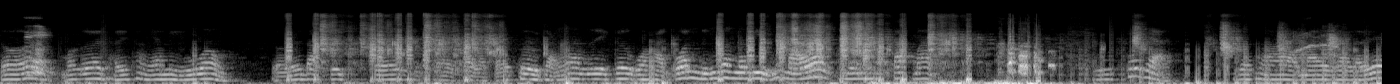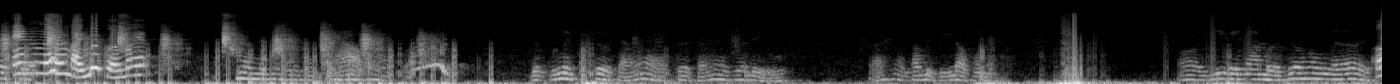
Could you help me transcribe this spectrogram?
Rồi mọi người thấy thằng em mình ngu không? Rồi đặt cái cái cờ trắng là người cờ của hải quân đứng gần là biển máu nên tắt bạn Ừ, Thích được Giờ thằng này này là lấy Em em bảy nước rồi đấy. Nhầm nhầm nhầm nhầm nhầm Đừng cứ lên cái cờ trắng này Cờ trắng này vừa đều Đấy, làm tao bị dính độc rồi này Rồi, đi về nhà mở dương không người ơi Ơ,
